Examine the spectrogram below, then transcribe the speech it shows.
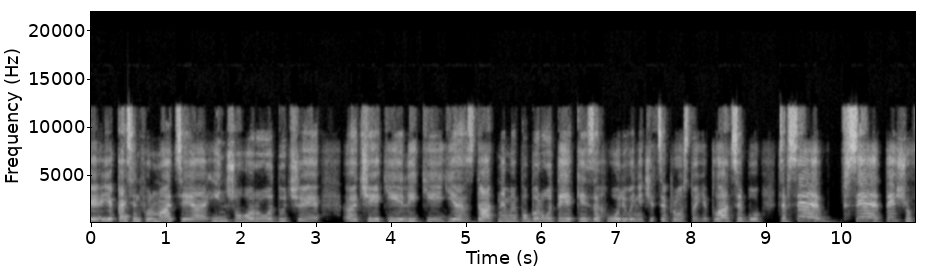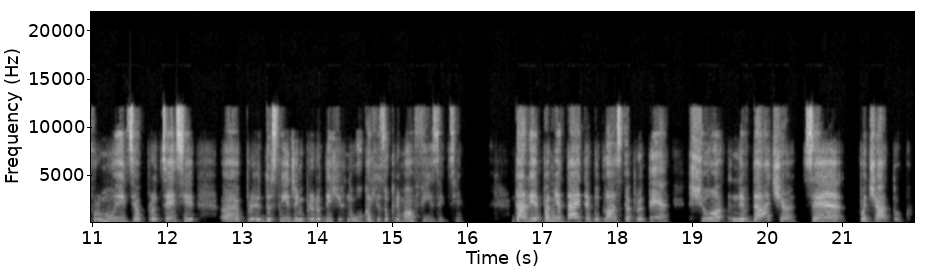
якась інформація іншого роду, чи, е, чи які ліки є здатними побороти якесь захворювання, чи це просто є плацебо. Це все, все те, що формується в процесі досліджень у природничих науках, і, зокрема, в фізиці. Далі пам'ятайте, будь ласка, про те, що невдача це початок,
